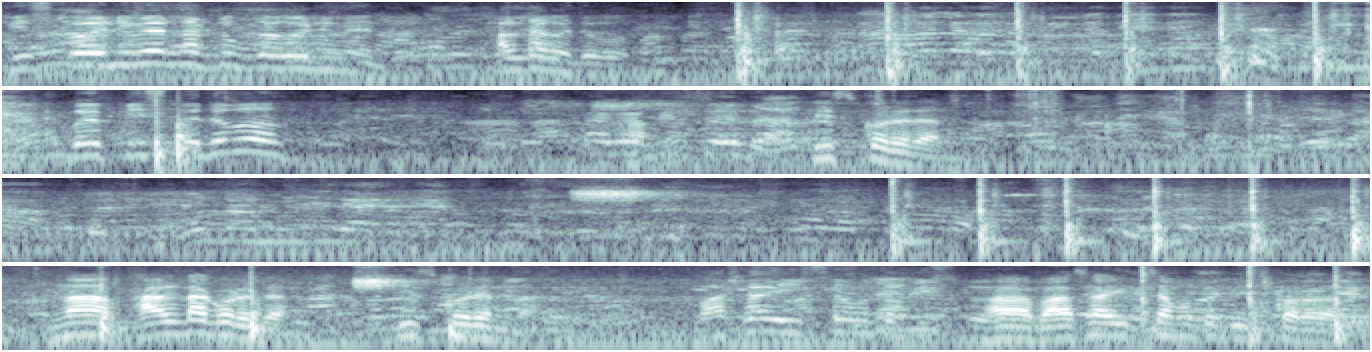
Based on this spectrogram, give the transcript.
পিস করে নেবেন না টুকরা করে নেবেন? হালটা করে দেবো? পিস করে দেবো? পিস করে দেন। না ফালটা করে দেন। পিস করেন না। বাসায় ইচ্ছে মতো পিস হ্যাঁ বাসা ইচ্ছা মতো পিস করা যাবে।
